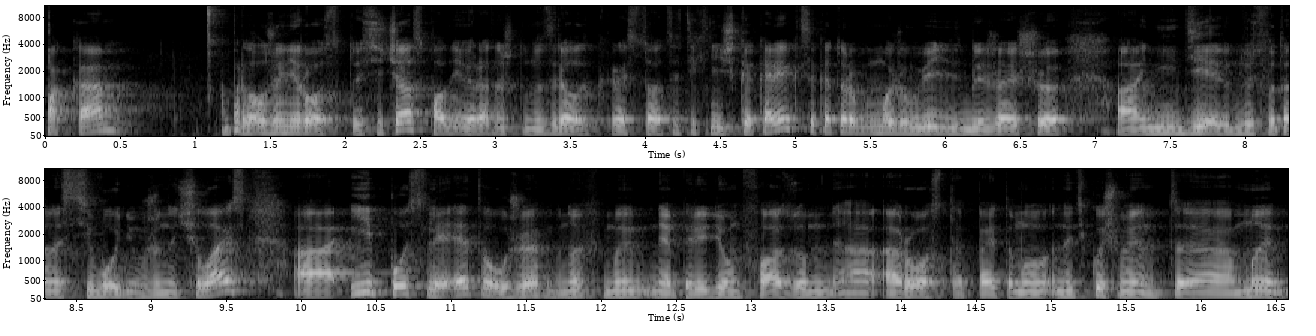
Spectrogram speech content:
пока продолжение роста. То есть сейчас вполне вероятно, что назрела как раз ситуация технической коррекции, которую мы можем увидеть в ближайшую а, неделю. Ну, то есть вот она сегодня уже началась. А, и после этого уже вновь мы э, перейдем в фазу а, роста. Поэтому на текущий момент а, мы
